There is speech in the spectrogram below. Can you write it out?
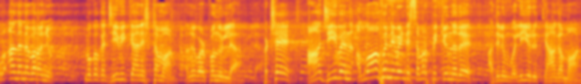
ഖുർആൻ തന്നെ പറഞ്ഞു. നമുക്കൊക്കെ ജീവിക്കാൻ ഇഷ്ടമാണ്. അതിന് കുഴപ്പമൊന്നുമില്ല. പക്ഷേ ആ ജീവൻ അള്ളാഹുവിന് വേണ്ടി സമർപ്പിക്കുന്നത് അതിലും വലിയൊരു ത്യാഗമാണ്.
